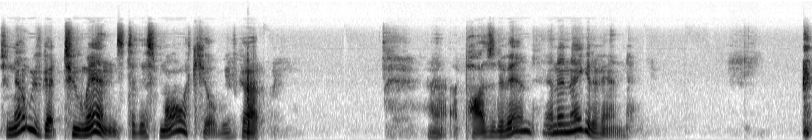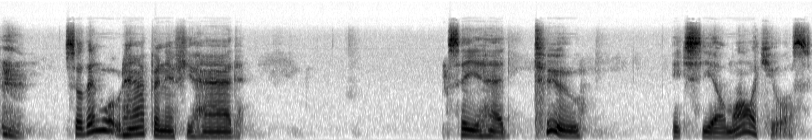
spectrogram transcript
So now we've got two ends to this molecule. We've got uh, a positive end and a negative end. so then what would happen if you had, say you had two HCl molecules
